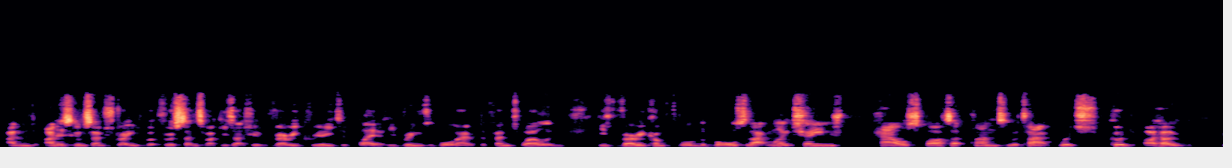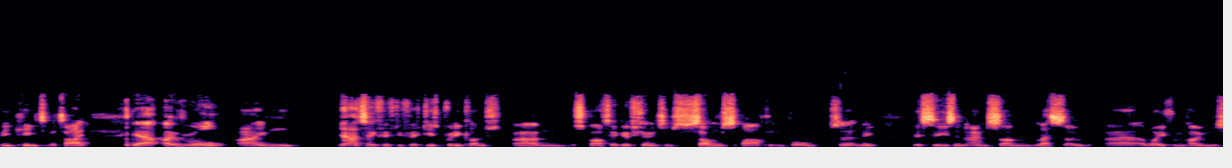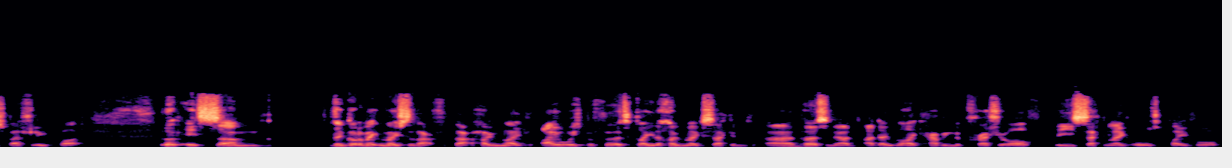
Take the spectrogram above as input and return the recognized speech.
and and it's going to sound strange, but for a centre back, he's actually a very creative player. He brings the ball out of defence well, and he's very comfortable on the ball. So that might change how Spartak plan to attack, which could, I hope, be key to the tie. Yeah, overall, I'm yeah, I'd say 50-50 is pretty close. Um, Spartak have shown some some sparkling form certainly this season, and some less so uh, away from home, especially. But look, it's um, they've got to make the most of that that home leg. I always prefer to play the home leg second. Uh, mm. Personally, I, I, don't like having the pressure of the second leg all to play for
